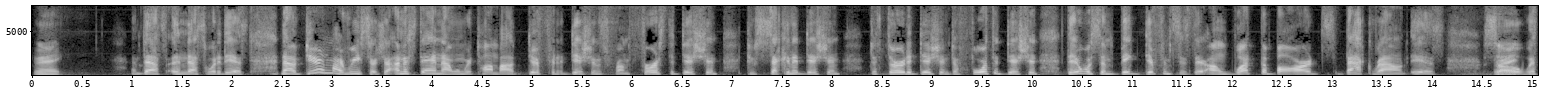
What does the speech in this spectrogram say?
Right. And that's and that's what it is. Now, during my research, I understand now when we're talking about different editions, from first edition to second edition to third edition to fourth edition, there were some big differences there on what the bard's background is. So, Right. with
